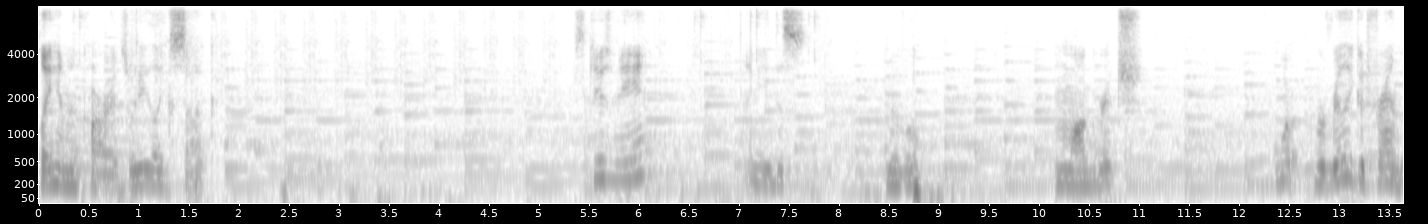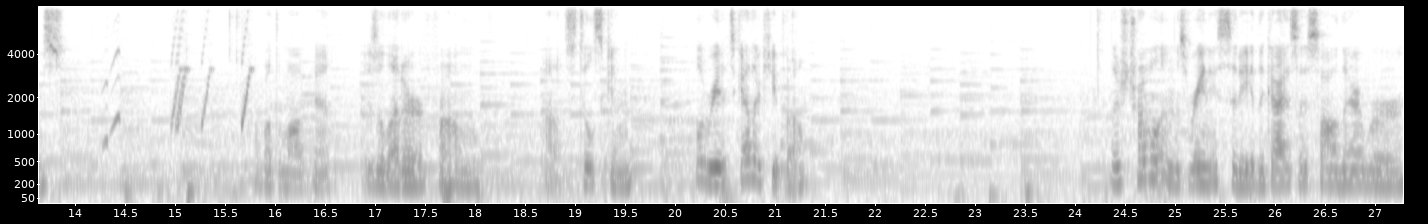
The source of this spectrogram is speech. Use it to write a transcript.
Play him in cards? Would he, like, suck? Excuse me? I need this Moogle. Mogrich. We're, we're really good friends. How about the Mognet? There's a letter from uh, Stiltzkin. We'll read it together, Kupo. There's trouble in this rainy city. The guys I saw there were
